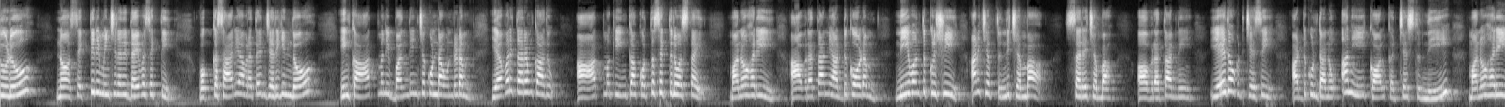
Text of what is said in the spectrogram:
చూడు నా శక్తిని మించినది దైవశక్తి. ఒక్కసారి ఆ వ్రతం జరిగిందో ఇంకా ఆత్మని బంధించకుండా ఉండడం ఎవరి తరం కాదు. ఆ ఆత్మకి ఇంకా కొత్త శక్తులు వస్తాయి. మనోహరి ఆ వ్రతాన్ని అడ్డుకోవడం నీ వంతు కృషి అని చెప్తుంది చెంబా. సరే చెంబా ఆ వ్రతాన్ని ఏదో ఒకటి చేసి అడ్డుకుంటాను అని కాల్ కట్ చేస్తుంది మనోహరి.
